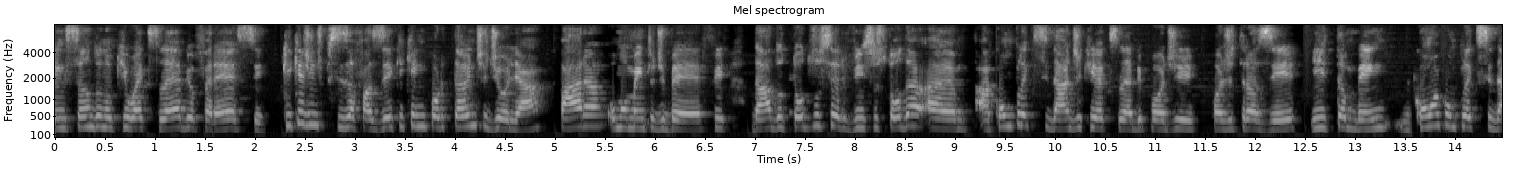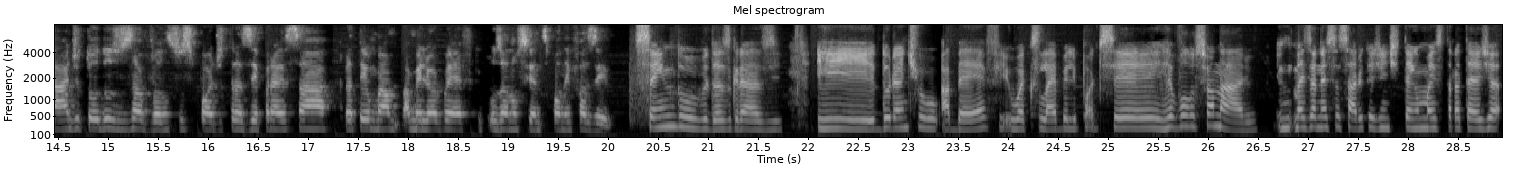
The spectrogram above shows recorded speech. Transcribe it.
pensando no que o XLab oferece, o que, que a gente precisa fazer, o que, que é importante de olhar para o momento de BF, dado todos os serviços, toda a, a complexidade que o XLab pode, pode trazer e também com a complexidade todos os avanços pode trazer para essa para ter uma, a melhor BF que os anunciantes podem fazer. Sem dúvidas, Grazi. E durante o ABF, o XLab ele pode ser revolucionário, mas é necessário que a gente tenha uma estratégia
